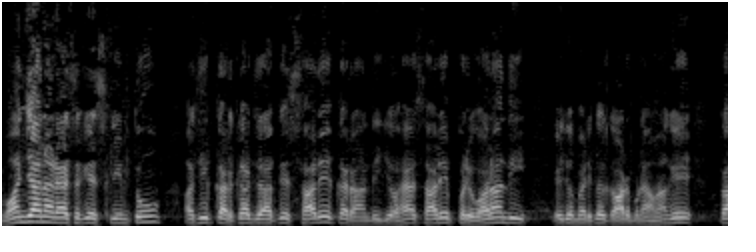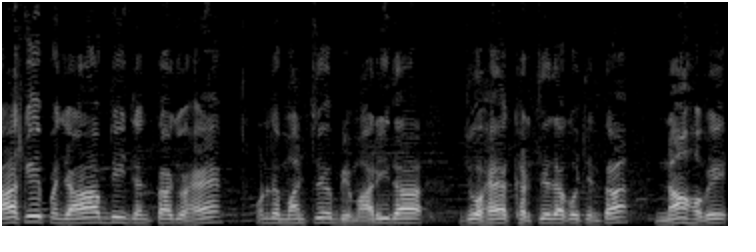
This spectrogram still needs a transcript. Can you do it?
ਵਾਂਝਾ ਨਾ ਰਹਿ ਸਕੇ ਸਕੀਮ ਤੋਂ। ਅਸੀਂ ਘਰ ਘਰ ਜਾ ਕੇ ਸਾਰੇ ਘਰਾਂ ਦੀ ਜੋ ਹੈ, ਸਾਰੇ ਪਰਿਵਾਰਾਂ ਦੀ ਇਹ ਜੋ ਮੈਡੀਕਲ ਕਾਰਡ ਬਣਾਵਾਂਗੇ ਤਾਂ ਕਿ ਪੰਜਾਬ ਦੀ ਜਨਤਾ ਜੋ ਹੈ, ਉਹਨਾਂ ਦੇ ਮਨ 'ਚ ਬਿਮਾਰੀ ਦਾ ਜੋ ਹੈ, ਖਰਚੇ ਦਾ ਕੋਈ ਚਿੰਤਾ ਨਾ ਹੋਵੇ।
